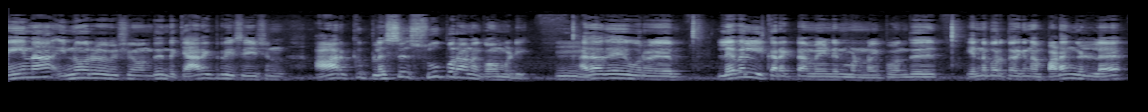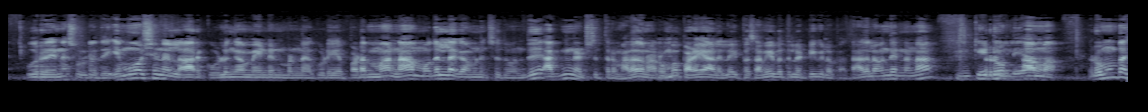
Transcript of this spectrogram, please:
மெயினா இன்னொரு விஷயம் வந்து இந்த கேரக்டரைசேஷன் ஆர்க்கு பிளஸ் சூப்பரான காமெடி அதாவது ஒரு லெவல் கரெக்டா மெயின்டைன் பண்ணணும். இப்போ வந்து என்னை பொறுத்த வரைக்கும் நான் படங்கள்ல ஒரு என்ன சொல்றது எமோஷனல் ஆர்க் ஒழுங்கா மெயின்டைன் பண்ணக்கூடிய படமா நான் முதல்ல கவனிச்சது வந்து அக்னி நட்சத்திரம். அதாவது நான் ரொம்ப பழைய ஆள் இல்லை இப்ப சமீபத்துல டிவில பார்த்தேன். அதுல வந்து என்னன்னா ரொ- ஆமா. ரொம்ப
